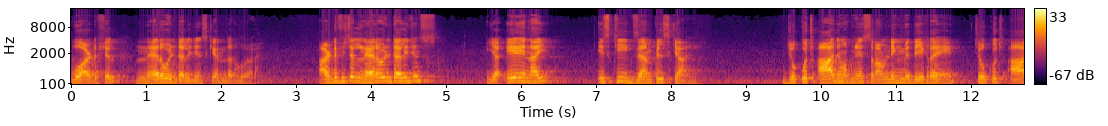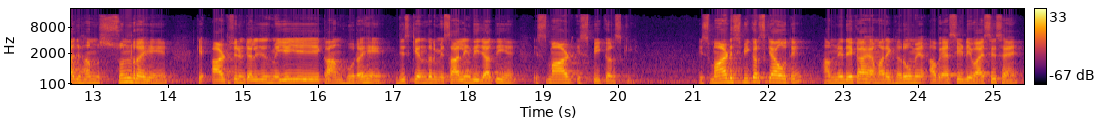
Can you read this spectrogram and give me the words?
वो आर्टिफिशियल नैरो इंटेलिजेंस के अंदर हो रहा है। आर्टिफिशियल नैरो इंटेलिजेंस या ए एन आई इसकी एग्जाम्पल्स क्या हैं? जो कुछ आज हम अपने सराउंडिंग में देख रहे हैं जो कुछ आज हम सुन रहे हैं कि आर्टिफिशियल इंटेलिजेंस में ये ये ये काम हो रहे हैं, जिसके अंदर मिसालें दी जाती हैं स्मार्ट स्पीकर्स की। स्मार्ट स्पीकर्स क्या होते हैं? हमने देखा है हमारे घरों में अब ऐसी डिवाइसेस हैं,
